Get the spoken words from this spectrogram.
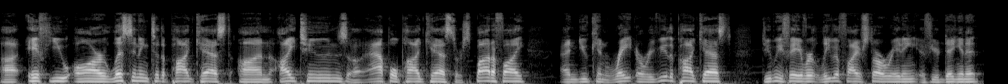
Uh, if you are listening to the podcast on iTunes, uh, Apple Podcast, or Spotify, and you can rate or review the podcast, do me a favor, leave a five star rating if you're digging it.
